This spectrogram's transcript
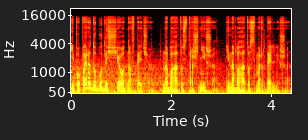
І попереду буде ще одна втеча, набагато страшніша і набагато смертельніша.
